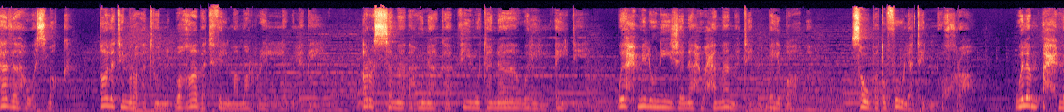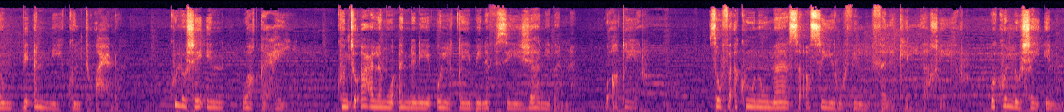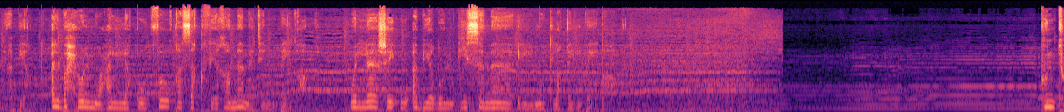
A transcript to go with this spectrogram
هذا هو اسمك. قالت امرأة وغابت في الممر اللولبي. أرى السماء هناك في متناول الأيدي ويحملني جناح حمامة بيضاء صوب طفولة أخرى. ولم أحلم بأني كنت أحلم. كل شيء واقعي. كنت أعلم أنني ألقي بنفسي جانبا وأطير. سوف أكون ما سأصير في الفلك الأخير. وكل شيء أبيض. البحر المعلق فوق سقف غمامة بيضاء. واللا شيء أبيض في سماء المطلق البيضاء. كنت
